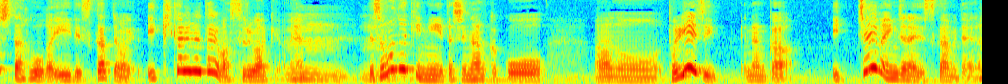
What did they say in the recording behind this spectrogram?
した方がいいですかってまあ聞かれたりはするわけよね、うん。でその時に私なんかこうあのとりあえずなんか行っちゃえばいいんじゃないですかみたいな、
